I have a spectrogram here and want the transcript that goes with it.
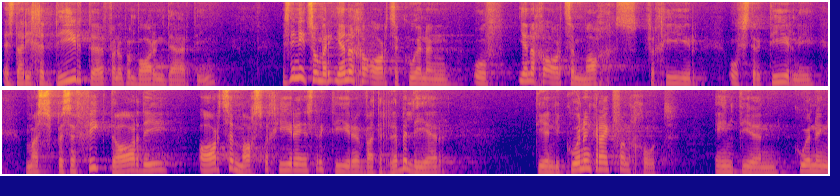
is dat die gedierte van Openbaring 13 is nie net sommer enige aardse koning of enige aardse magsfiguur of struktuur nie, maar spesifiek daardie aardse magsfigure en strukture wat rebelleer teen die koninkryk van God en teen koning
